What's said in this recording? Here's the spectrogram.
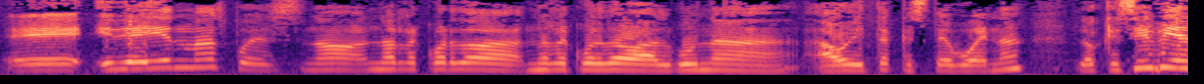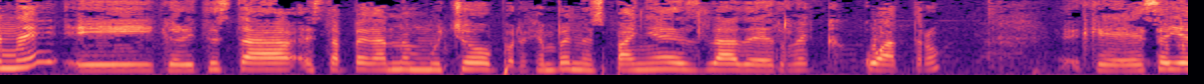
Eh, y de ahí en más, pues no, no recuerdo, no recuerdo alguna ahorita que esté buena. Lo que sí viene y que ahorita está, está pegando mucho, por ejemplo en España es la de Rec 4, eh, que esa ya,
